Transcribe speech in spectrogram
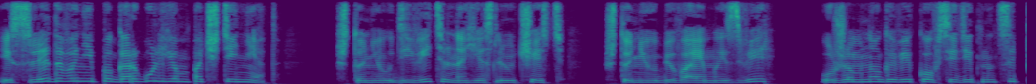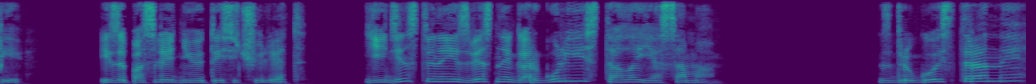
Исследований по горгульям почти нет, что неудивительно, если учесть, что неубиваемый зверь уже много веков сидит на цепи, и за последнюю тысячу лет единственной известной горгульей стала я сама. С другой стороны,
